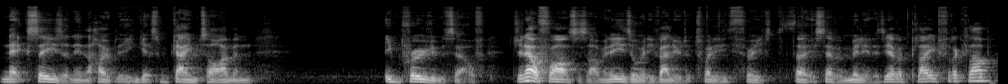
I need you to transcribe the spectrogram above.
next season in the hope that he can get some game time and improve himself. Janelle Francis, I mean, he's already valued at 23 to 37 million. Has he ever played for the club?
